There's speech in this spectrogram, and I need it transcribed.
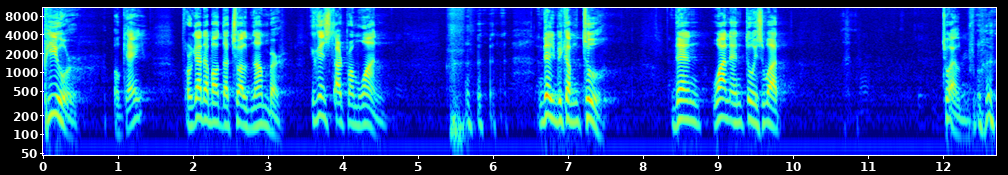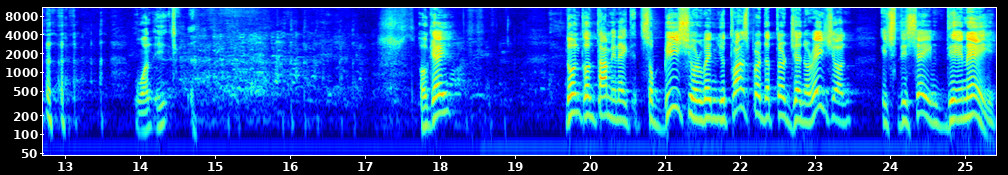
pure, okay? Forget about the 12 number. You can start from one. then you become two. Then one and two is what? 12. one each. okay? Don't contaminate it. So be sure when you transfer the third generation, it's the same DNA.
